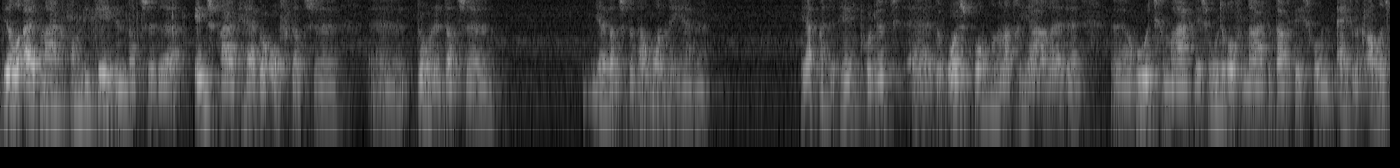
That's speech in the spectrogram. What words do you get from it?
deel uitmaken van die keten. Dat ze de inspraak hebben of dat ze tonen dat ze, ja, dat ze er wel wat mee hebben. Ja, met het hele product, eh, de oorsprong van de materialen, eh, eh, hoe het gemaakt is, hoe erover nagedacht is, gewoon eigenlijk alles.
